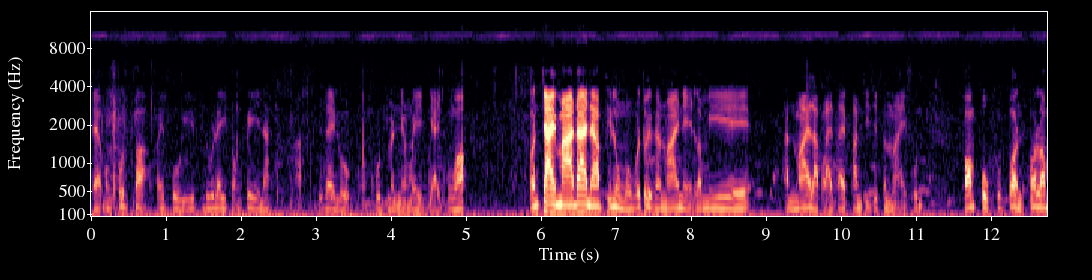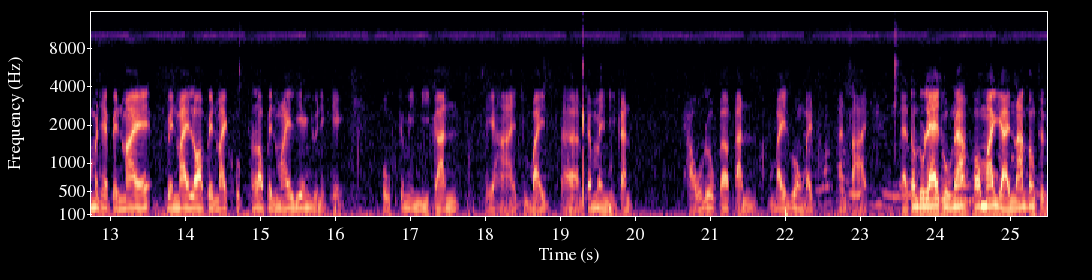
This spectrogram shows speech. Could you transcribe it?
แต่มังคุดก็ไปปุ๋ยดูแลอีกสองปีนะอะจะได้ลูกมังคุดมันยังไม่ใหญ่เท่าเงาะสนใจมาได้นะครับที่ลุงหมูวัตถุพันไม้เนี่ยเรามีพันไม้หลากหลายสายพันธุ์ที่จะจำหน่ายคุณ พร้อมปลูกทุกต้น เพราะเราไม่ใช่เป็นไม้เป็นไม้ล้อมเป็นไม้ขุดถ้าเราเป็นไม้เลี้ยงอยู่ในเข่งปลูกจะมีมีการเสียหายจะใบจะไม่มีการเผาหรือว่าการใบร่วงใบการตาย แต่ต้องดูแลถูกนะ เพราะไม้ใหญ่น้ำต้องถึง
